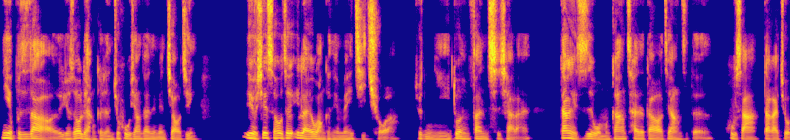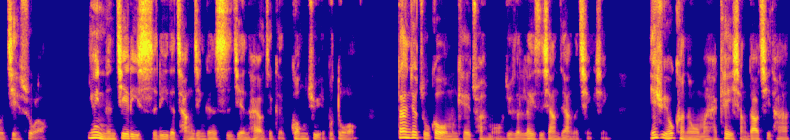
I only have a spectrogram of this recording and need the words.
你也不知道，有时候两个人就互相在那边较劲，有些时候这个一来一往可能也没几球了。就是你一顿饭吃下来，大概也是我们刚刚猜得到这样子的互杀，大概就结束了。因为你能借力使力的场景跟时间，还有这个工具也不多，当然就足够我们可以揣摩，就是类似像这样的情形。也许有可能我们还可以想到其他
